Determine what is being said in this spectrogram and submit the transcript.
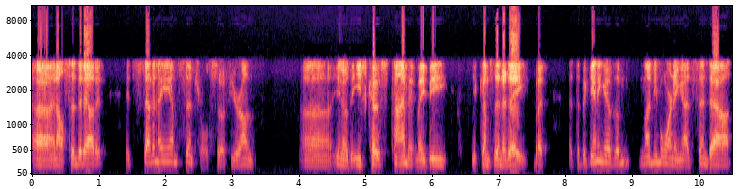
uh, and I'll send it out at it's 7 a.m. Central. So if you're on, uh, you know, the East Coast time, it may be it comes in at eight. But at the beginning of the Monday morning, I'd send out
